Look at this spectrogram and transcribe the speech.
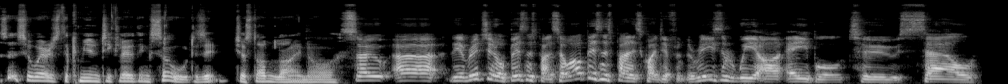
So, so, where is the community clothing sold? Is it just online or? So uh, the original business plan. So our business plan is quite different. The reason we are able to sell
